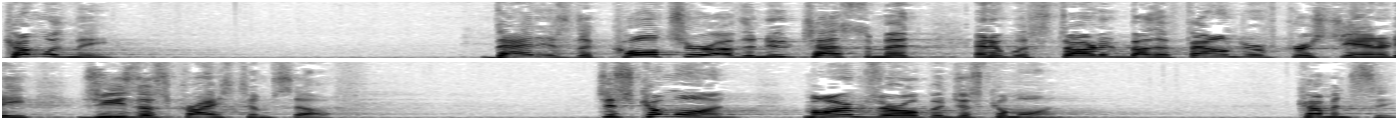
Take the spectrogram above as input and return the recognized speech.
come with me. That is the culture of the New Testament, and it was started by the founder of Christianity, Jesus Christ Himself. Just come on. My arms are open, just come on. Come and see.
